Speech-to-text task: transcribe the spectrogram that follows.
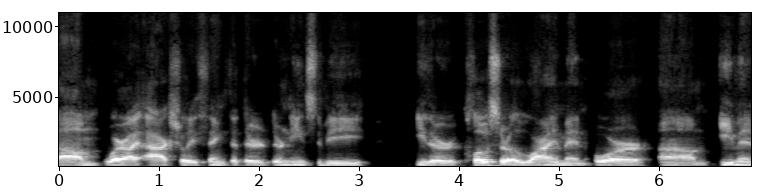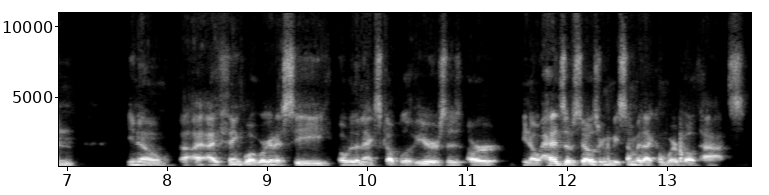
Um, where I actually think that there there needs to be either closer alignment or um, even, you know, I, I think what we're going to see over the next couple of years is, are you know, heads of sales are going to be somebody that can wear both hats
